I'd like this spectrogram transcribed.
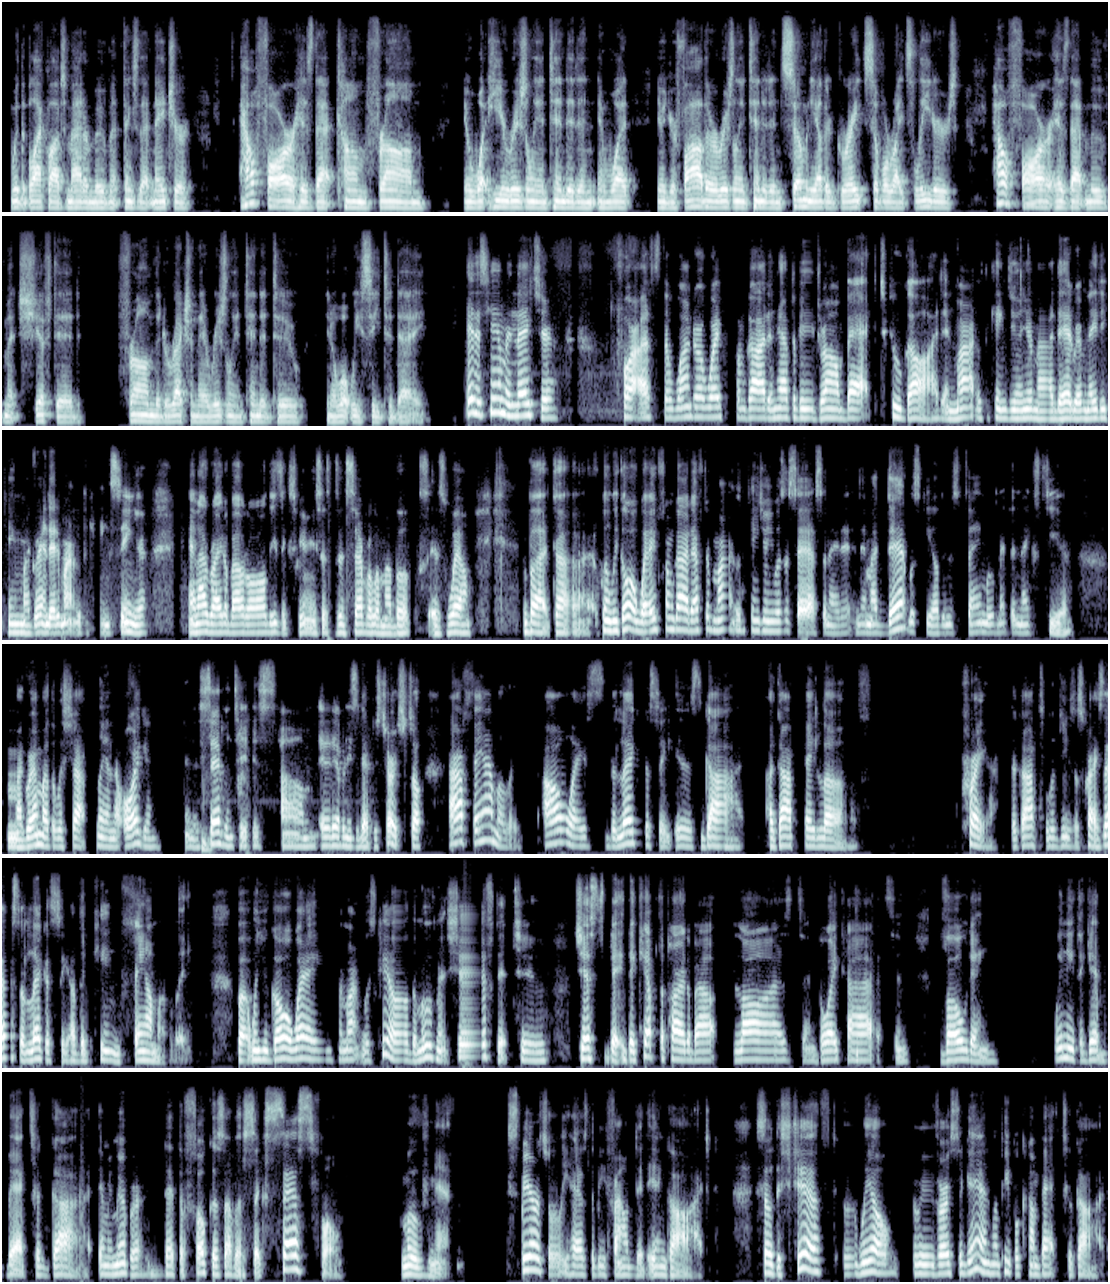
with the Black Lives Matter movement, things of that nature. How far has that come from you know what he originally intended and, and what you know your father originally intended and so many other great civil rights leaders how far has that movement shifted from the direction they originally intended to you know what we see today it is human nature for us to wander away from God and have to be drawn back to God. And Martin Luther King Jr., my dad, Reverend A.D. King, my granddaddy, Martin Luther King Sr., and I write about all these experiences in several of my books as well. But uh, when we go away from God, after Martin Luther King Jr. was assassinated, and then my dad was killed in the same movement the next year, my grandmother was shot playing the organ in the 70s hmm. um, at Ebenezer Baptist Church. So our family, always, the legacy is God, agape love, prayer, the gospel of Jesus Christ. That's the legacy of the King family. But when you go away, when Martin was killed, the movement shifted to just, they, they kept the part about laws and boycotts and voting. We need to get back to God and remember that the focus of a successful movement spiritually has to be founded in God. So the shift will reverse again when people come back to God.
